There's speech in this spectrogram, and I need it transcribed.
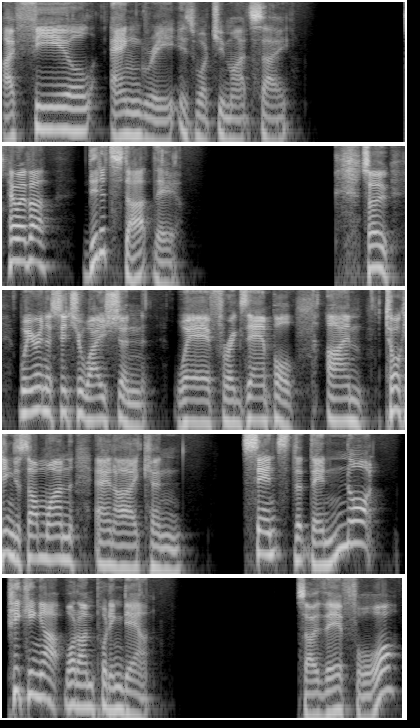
I feel angry, is what you might say. However, did it start there? So, we're in a situation where, for example, I'm talking to someone and I can sense that they're not picking up what I'm putting down. So, therefore,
